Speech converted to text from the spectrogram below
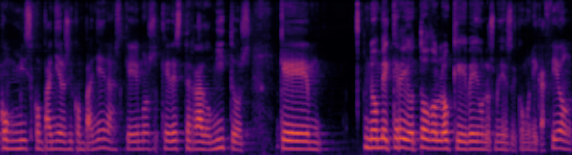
con mis compañeros y compañeras, que, hemos, que he desterrado mitos, que no me creo todo lo que veo en los medios de comunicación,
